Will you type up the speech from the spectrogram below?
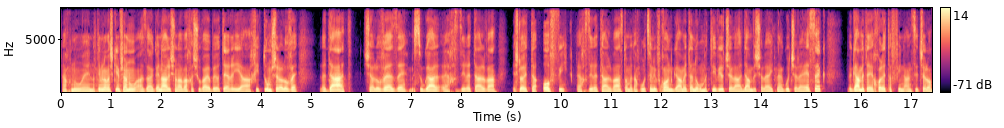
שאנחנו אה, נותנים למשקיעים שלנו, אז ההגנה הראשונה והחשובה ביותר היא החיתום של הלווה. לדעת שהלווה הזה מסוגל להחזיר את ההלוואה, יש לו את האופי להחזיר את ההלוואה, זאת אומרת, אנחנו רוצים לבחון גם את הנורמטיביות של האדם ושל ההתנהגות של העסק, וגם את היכולת הפיננסית שלו.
